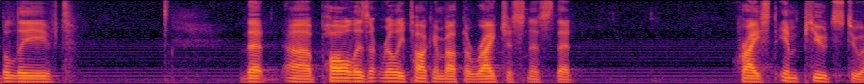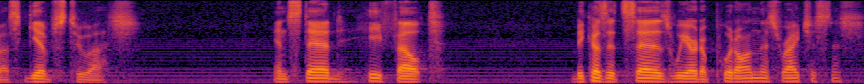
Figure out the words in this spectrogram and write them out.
believed that uh, Paul isn't really talking about the righteousness that Christ imputes to us, gives to us. Instead, he felt because it says we are to put on this righteousness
